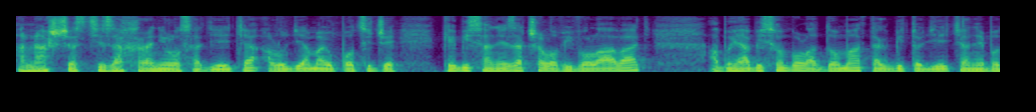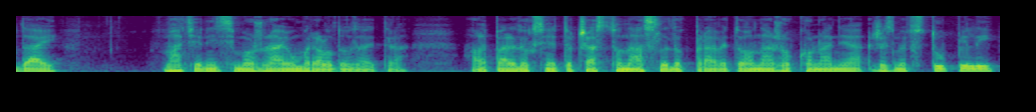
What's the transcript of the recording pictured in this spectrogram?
a našťastie zachránilo sa dieťa a ľudia majú pocit, že keby sa nezačalo vyvolávať, alebo ja by som bola doma, tak by to dieťa nebodaj v maternici možno aj umrelo do zajtra. Ale paradoxne je to často následok práve toho nášho konania, že sme vstúpili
